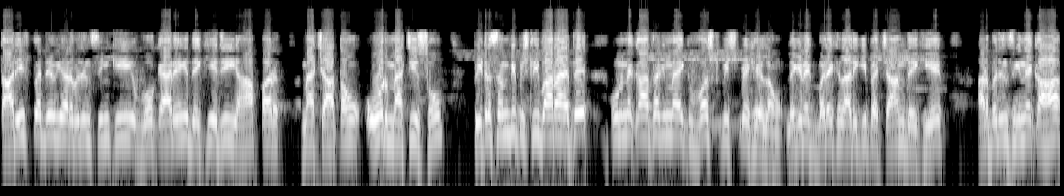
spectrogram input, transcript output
तारीफ़ करनी होगी हरभजन सिंह की, वो कह रहे हैं देखिए जी, यहाँ पर मैं चाहता हूँ और मैचेस हो। पीटरसन भी पिछली बार आए थे, उन्होंने कहा था कि मैं एक वर्स्ट पिच पे खेला हूँ, लेकिन एक बड़े खिलाड़ी की पहचान देखिए। हरभजन सिंह ने कहा,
